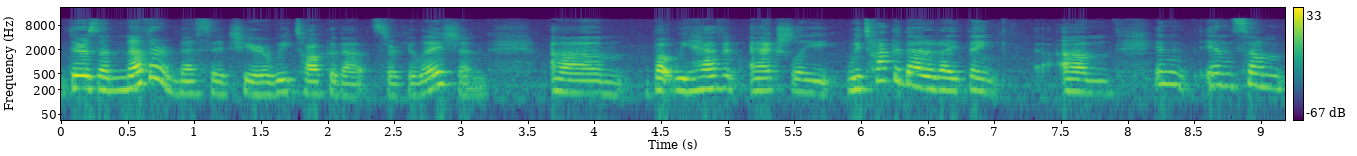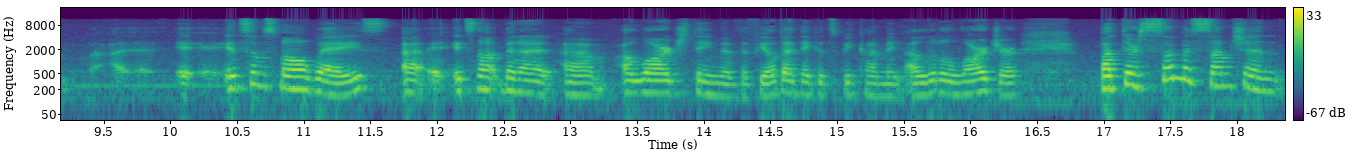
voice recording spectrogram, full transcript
there's another message here. We talk about circulation, um, but we haven't actually, we talk about it, I think, um, in in some in some small ways. Uh, it's not been a um, a large theme of the field. I think it's becoming a little larger, but there's some assumption.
